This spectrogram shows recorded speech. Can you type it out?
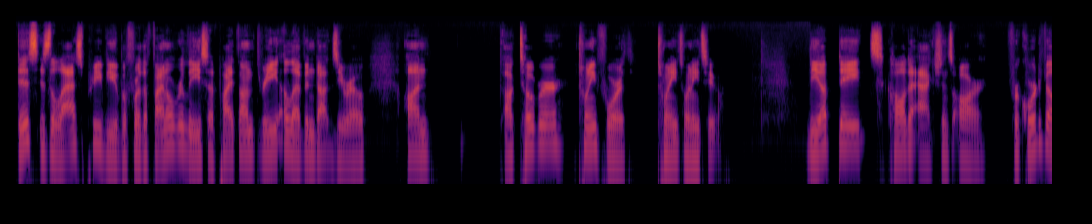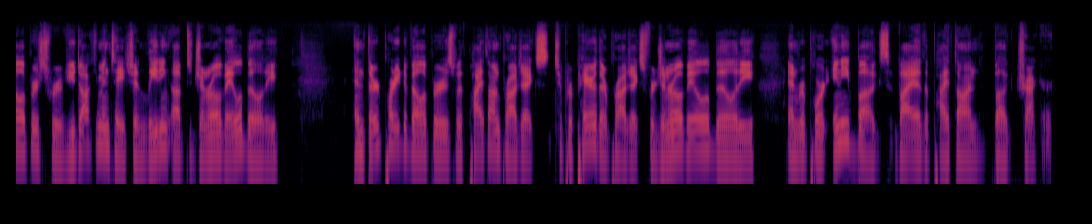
This is the last preview before the final release of Python 3.11.0 on October 24th, 2022. The update's call to actions are for core developers to review documentation leading up to general availability, and third party developers with Python projects to prepare their projects for general availability and report any bugs via the Python bug tracker.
